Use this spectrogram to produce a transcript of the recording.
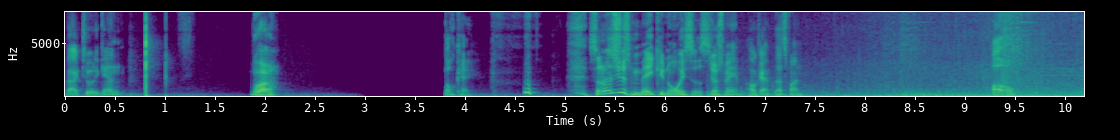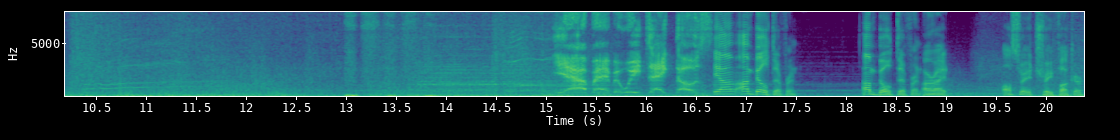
Back to it again. Okay. Sometimes you just make noises. Just me? Okay, that's fine. Uh oh Yeah, baby, we take those! Yeah, I'm, I'm built different. I'm built different. Alright. I'll Also a tree fucker.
